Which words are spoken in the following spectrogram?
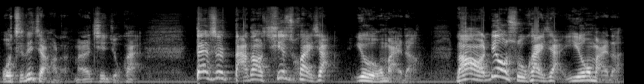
我直接讲好了，买了七十九块，但是打到七十块以下又有买的，然后六十五块以下也有买的。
